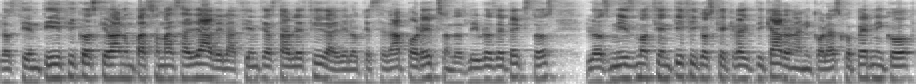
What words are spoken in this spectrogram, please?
los científicos que van un paso más allá de la ciencia establecida y de lo que se da por hecho en los libros de textos, los mismos científicos que criticaron a Nicolás Copérnico,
